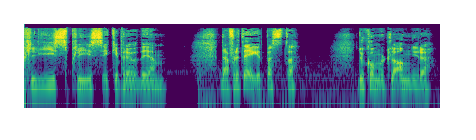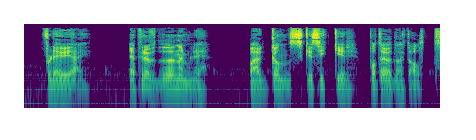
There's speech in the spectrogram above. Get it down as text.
please, please ikke prøv det igjen. Det er for ditt eget beste. Du kommer til å angre, for det gjør jeg. Jeg prøvde det nemlig, og er ganske sikker på at jeg har ødelagt alt.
